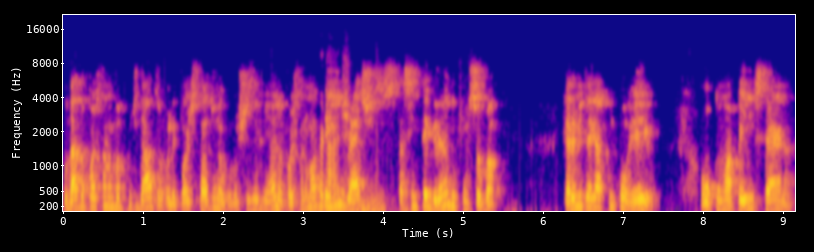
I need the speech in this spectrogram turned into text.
O dado pode estar no banco de dados, ele pode estar de novo no XML, pode estar numa API REST, você está se integrando com o seu banco. Quero me integrar com um correio ou com uma API externa.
